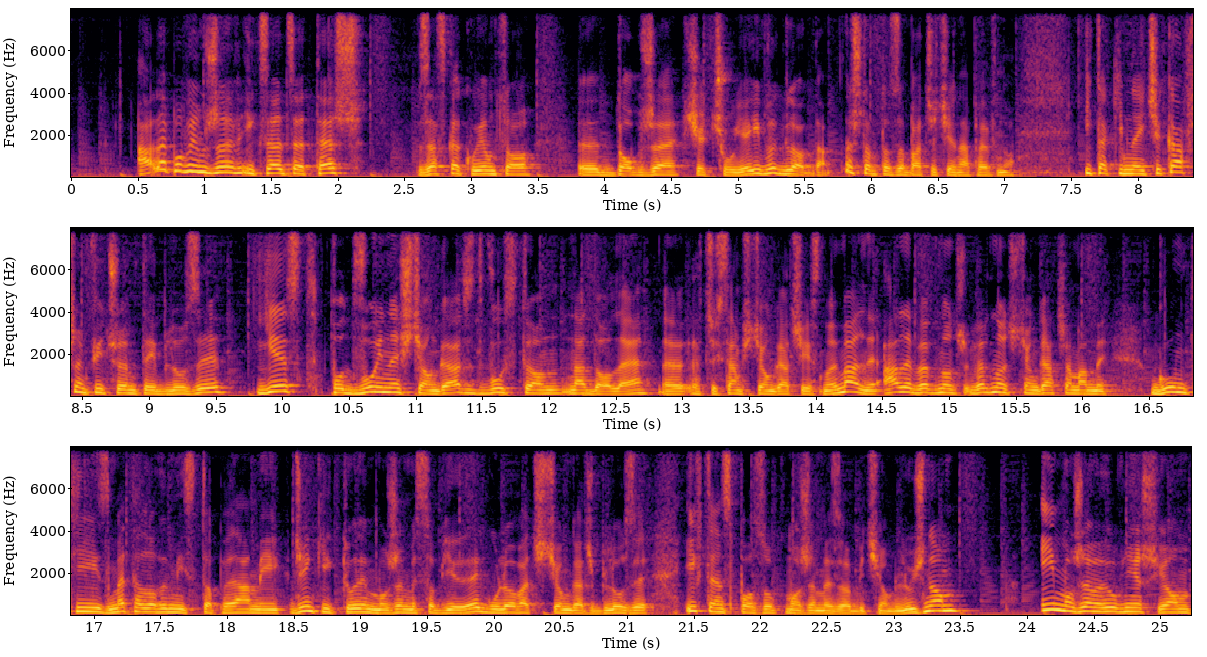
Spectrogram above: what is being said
ale powiem, że w XLC też zaskakująco y, dobrze się czuje i wygląda. Zresztą to zobaczycie na pewno. I takim najciekawszym featurem tej bluzy jest podwójny ściągacz z dwóch stron na dole. Znaczy sam ściągacz jest normalny, ale wewnątrz, wewnątrz ściągacza mamy gumki z metalowymi stoperami, dzięki którym możemy sobie regulować ściągacz bluzy i w ten sposób możemy zrobić ją luźną i możemy również ją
